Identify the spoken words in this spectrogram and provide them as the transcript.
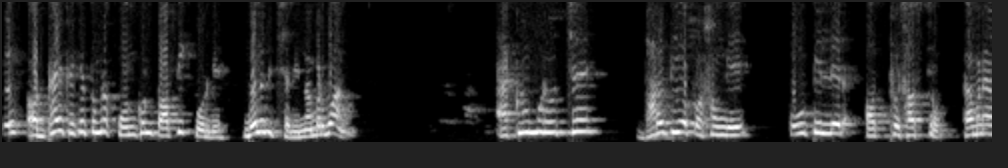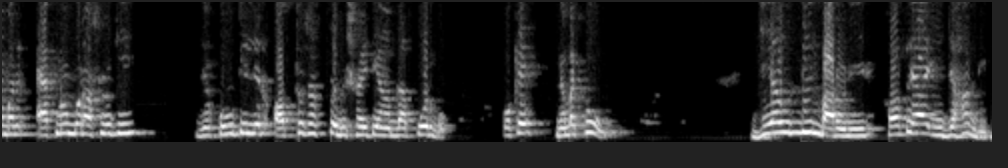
এই অধ্যায় থেকে তোমরা কোন কোন টপিক পড়বে বলে দিচ্ছি আমি। নাম্বার ওয়ান এক নম্বর হচ্ছে ভারতীয় প্রসঙ্গে কৌটিল্যের অর্থশাস্ত্র। তার মানে আমাদের এক নম্বর আসলো কি? যে কৌটিল্যের অর্থশাস্ত্র বিষয়টি আমরা পড়ব। ওকে নাম্বার টু জিয়াউদ্দিন বারনির ফতেয়া ই জাহাঙ্গীর।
